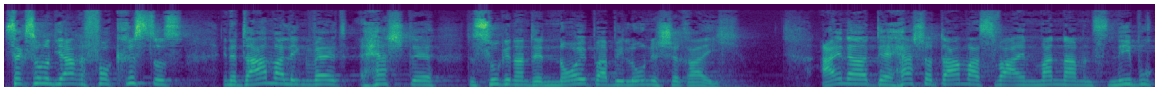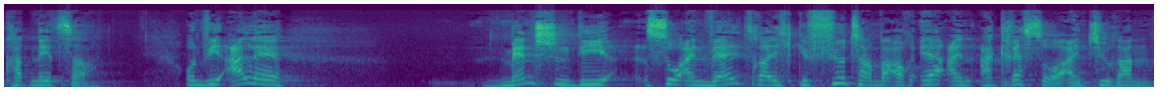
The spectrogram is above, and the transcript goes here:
600 Jahre vor Christus in der damaligen Welt herrschte das sogenannte Neubabylonische Reich. Einer der Herrscher damals war ein Mann namens Nebukadnezar. Und wie alle Menschen, die so ein Weltreich geführt haben, war auch er ein Aggressor, ein Tyrann.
